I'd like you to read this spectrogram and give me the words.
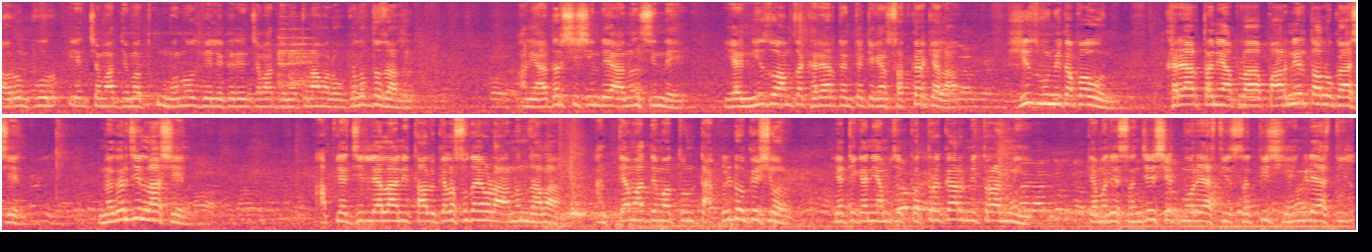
औरंगपूर यांच्या माध्यमातून मनोज बेलेकर यांच्या माध्यमातून आम्हाला उपलब्ध झालं. आणि आदर्श शिंदे आनंद शिंदे यांनी जो आमचा खऱ्या अर्थाने त्या ठिकाणी सत्कार केला हीच भूमिका पाहून खऱ्या अर्थाने आपला पारनेर तालुका असेल नगर जिल्हा असेल आपल्या जिल्ह्याला आणि तालुक्याला सुद्धा एवढा आनंद झाला. आणि त्या माध्यमातून टाकळी डोकेश्वर या ठिकाणी आमचे पत्रकार मित्रांनी त्यामध्ये संजय शेठ मोरे असतील सतीश हेंगडे असतील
